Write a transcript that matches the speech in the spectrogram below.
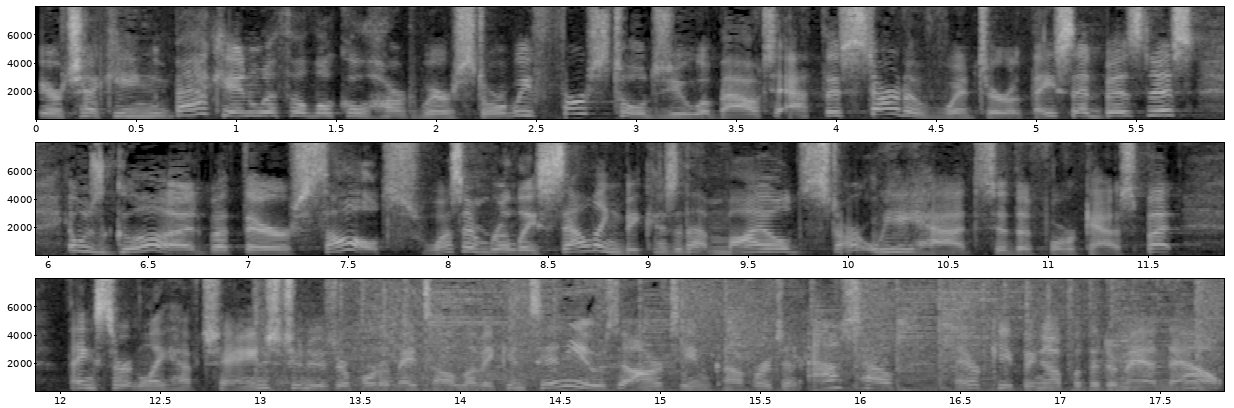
You're checking back in with a local hardware store we first told you about at the start of winter. They said business, it was good, but their salt wasn't really selling because of that mild start we had to the forecast. But things certainly have changed. 2 News reporter Maytal Levy continues our team coverage and asks how they're keeping up with the demand now.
